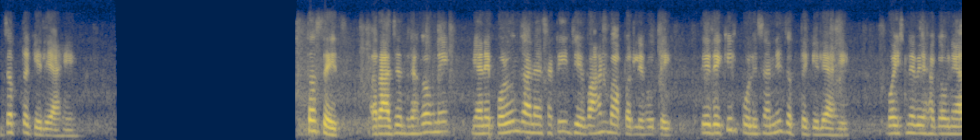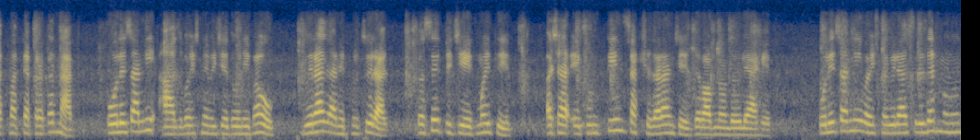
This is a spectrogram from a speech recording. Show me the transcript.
जप्त केले आहे. तसेच राजेंद्र हगवणे याने पळून जाण्यासाठी जे वाहन वापरले होते ते देखील पोलिसांनी जप्त केले आहे. वैष्णवी हगवणे आत्महत्या प्रकरणात पोलिसांनी आज वैष्णवीचे दोन्ही भाऊ विराज आणि पृथ्वीराज तसेच तिची एक मैत्रीण अशा एकूण तीन साक्षीदारांचे जबाब नोंदवले आहेत. पोलिसांनी वैष्णवीला श्रीधर म्हणून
